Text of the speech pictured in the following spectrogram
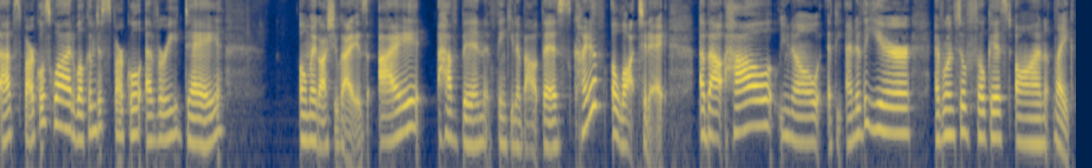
up, Sparkle Squad? Welcome to Sparkle Every Day. Oh my gosh, you guys, I have been thinking about this kind of a lot today about how, you know, at the end of the year, everyone's so focused on like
